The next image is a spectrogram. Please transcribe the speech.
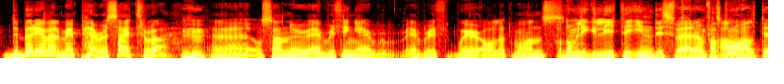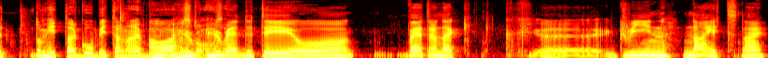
det börjar väl med Parasite tror jag. Mhm. Eh, och sen nu Everything Ev- Everywhere All At Once. Och de ligger lite i indiesfären, fast de Ja. har alltid, de hittar godbitarna i ja, manus då. Her-. Heredity och vad heter den där eh, Green Knight. Nej,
